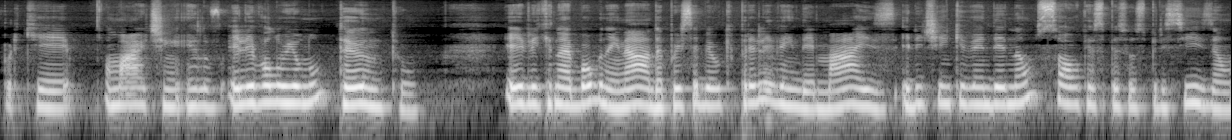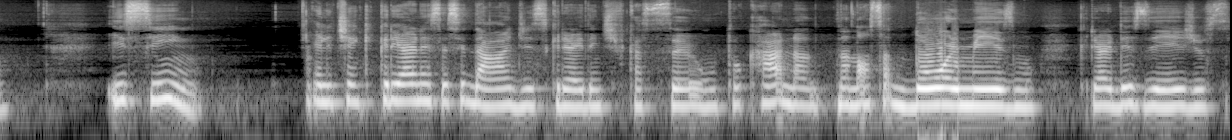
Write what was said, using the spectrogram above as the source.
porque o marketing ele evoluiu num tanto. Ele que não é bobo nem nada, percebeu que para ele vender mais, ele tinha que vender não só o que as pessoas precisam, e sim ele tinha que criar necessidades, criar identificação, tocar na, na nossa dor mesmo, criar desejos,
